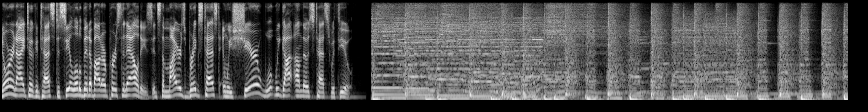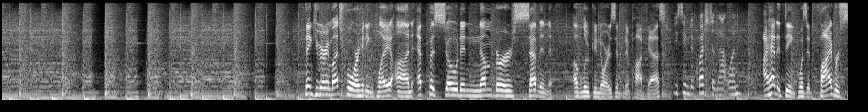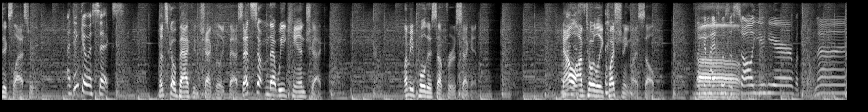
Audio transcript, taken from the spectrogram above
Nora and I took a test to see a little bit about our personalities. It's the Myers Briggs test, and we share what we got on those tests with you. Thank you very much for hitting play on episode number seven of Luke and Nora's Infinite Podcast. You seem to question that one. I had to think, was it five or six last week? I think it was six. Let's go back and check really fast. That's something that we can check. Let me pull this up for a second. Now I'm totally questioning myself. It's like, am I supposed to Uh, stall you here? What's going on?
